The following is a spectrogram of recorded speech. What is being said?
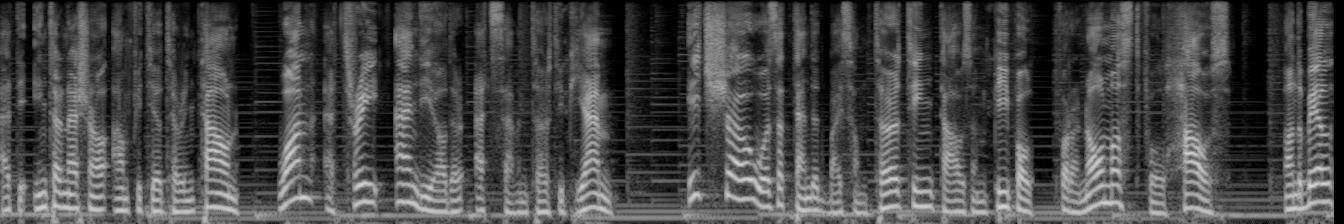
at the International Amphitheatre in town, one at 3 and the other at 7.30 pm. Each show was attended by some 13,000 people, for an almost full house. On the bill,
